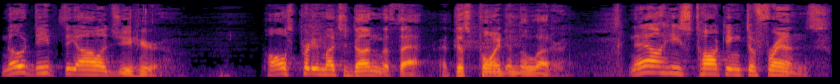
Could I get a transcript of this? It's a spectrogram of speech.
no deep theology here. Paul's pretty much done with that at this point in the letter. Now he's talking to friends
